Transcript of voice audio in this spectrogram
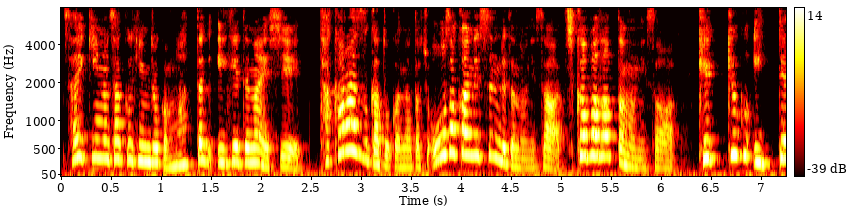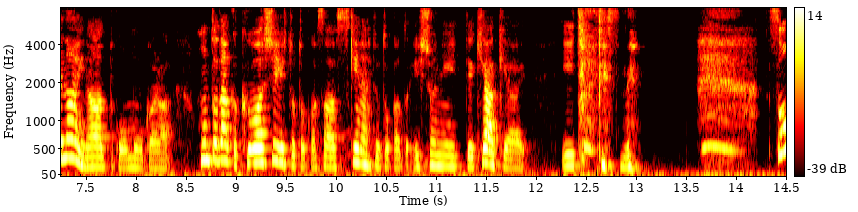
最近の作品とか全く行けてないし、宝塚とかね、私大阪に住んでたのにさ、近場だったのにさ、結局行ってないなとか思うから、ほんとなんか詳しい人とかさ、好きな人とかと一緒に行ってキャーキャー言いたいですね。そう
